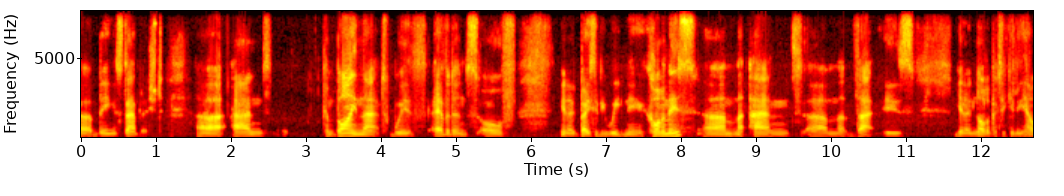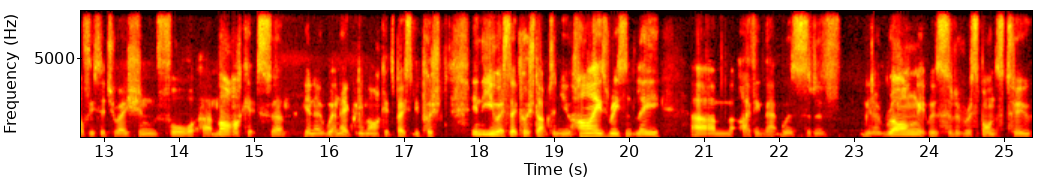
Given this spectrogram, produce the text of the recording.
uh, being established. Uh, and combine that with evidence of you know basically weakening economies um, and um, that is you know not a particularly healthy situation for uh, markets um, you know when equity markets basically pushed in the US they pushed up to new highs recently um, I think that was sort of you know wrong. It was sort of response to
